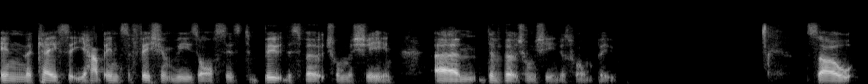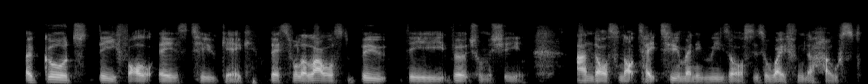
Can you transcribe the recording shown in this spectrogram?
in the case that you have insufficient resources to boot this virtual machine, um, the virtual machine just won't boot. So a good default is 2 gig. This will allow us to boot the virtual machine and also not take too many resources away from the host.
